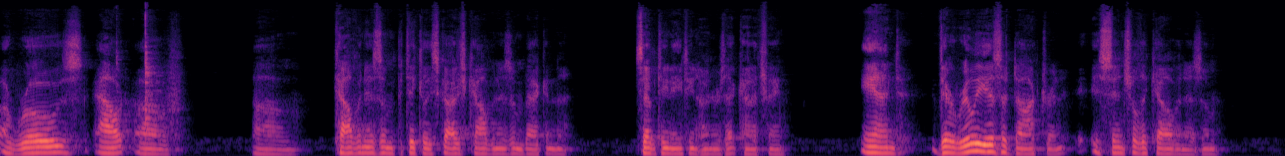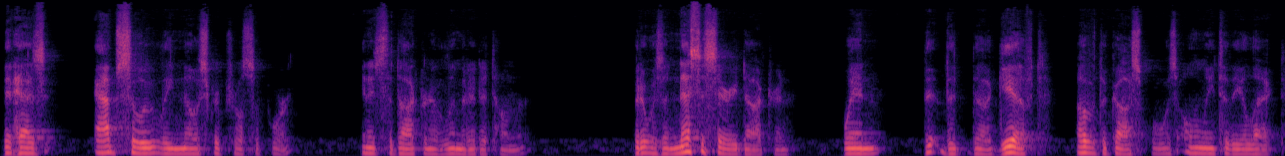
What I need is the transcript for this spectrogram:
arose out of um, Calvinism, particularly Scottish Calvinism back in the 17, 1800s, that kind of thing. And there really is a doctrine essential to Calvinism that has absolutely no scriptural support, and it's the doctrine of limited atonement. But it was a necessary doctrine when the, the, the gift of the gospel was only to the elect.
